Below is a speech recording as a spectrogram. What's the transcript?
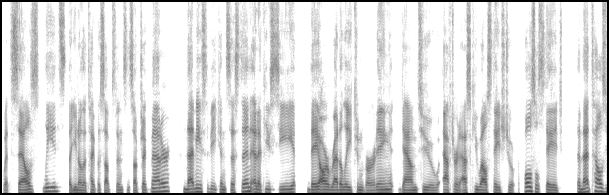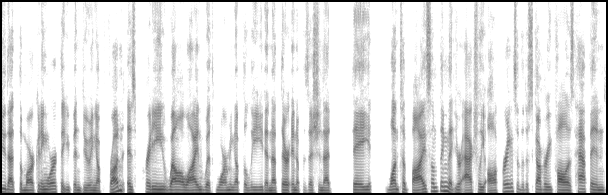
with sales leads uh, you know the type of substance and subject matter that needs to be consistent and if you see they are readily converting down to after an sql stage to a proposal stage then that tells you that the marketing work that you've been doing up front is pretty well aligned with warming up the lead and that they're in a position that they want to buy something that you're actually offering. So the discovery call has happened.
